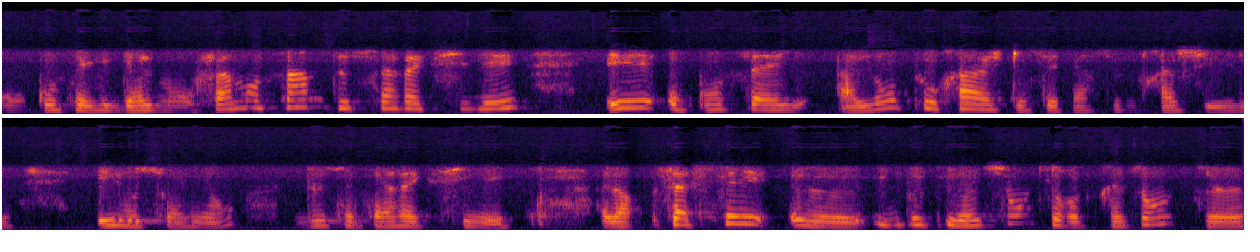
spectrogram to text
On conseille également aux femmes enceintes de se faire vacciner et on conseille à l'entourage de ces personnes fragiles et aux soignants de se faire vacciner. Alors, ça fait euh, une population qui représente euh,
